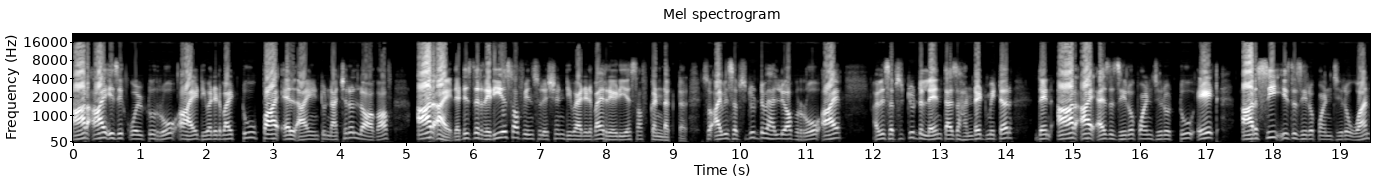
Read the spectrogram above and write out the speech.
Ri is equal to rho i divided by 2 pi Li into natural log of Ri. That is the radius of insulation divided by radius of conductor. So I will substitute the value of rho i. I will substitute the length as 100 meter. Then Ri as the 0.028 RC is the 0.01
